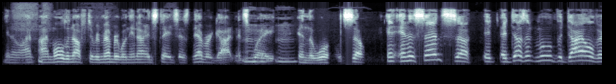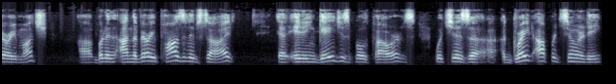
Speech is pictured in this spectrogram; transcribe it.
you know, I'm, I'm old enough to remember when the United States has never gotten its way Mhm. in the world. So, in, in a sense, uh, it, it doesn't move the dial very much. Uh, but in, on the very positive side, it, it engages both powers, which is a, a great opportunity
